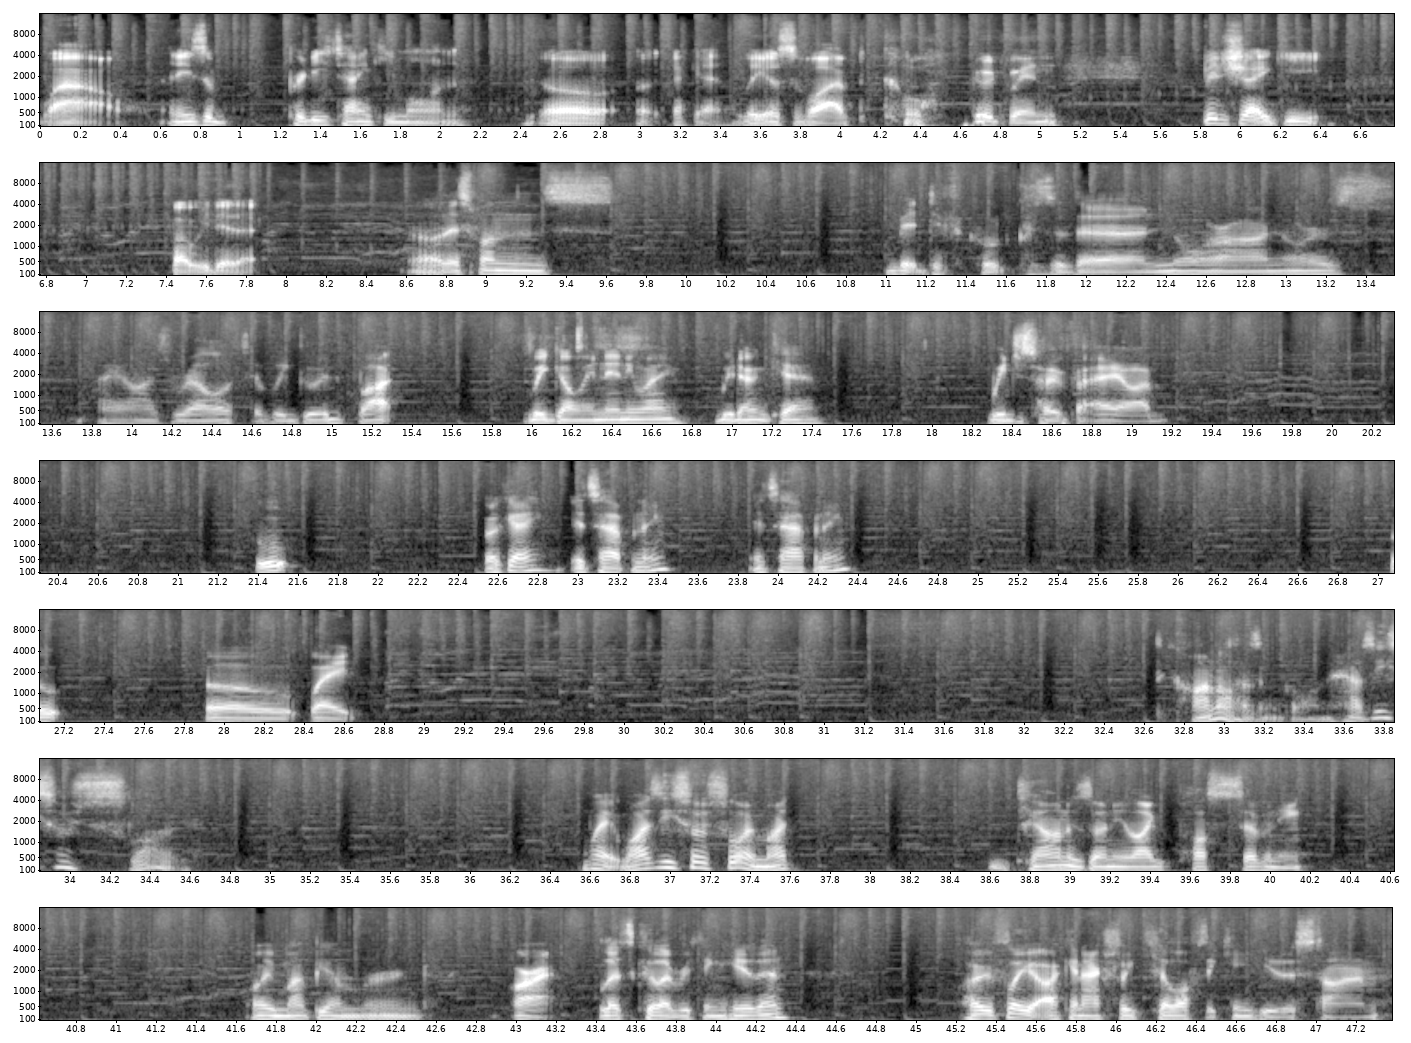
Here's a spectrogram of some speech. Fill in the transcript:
Wow. And he's a pretty tanky mon. Oh, okay. Leo survived. Cool. Good win. Bit shaky, but we did it. Oh, this one's a bit difficult because of the Nora. Nora's AI is relatively good, but we go in anyway. We don't care. We just hope for AI. Ooh. Okay, it's happening. It's happening. Oh. Oh, wait. Colonel hasn't gone. How's he so slow? Wait, why is he so slow? My Tiana's only like plus 70. Oh, he might be unruned. Alright, let's kill everything here then. Hopefully I can actually kill off the Kinky this time.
